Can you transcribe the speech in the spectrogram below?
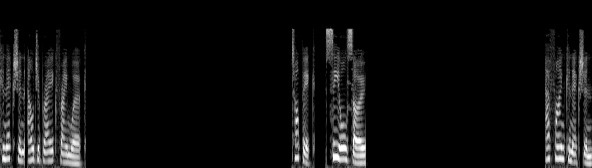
Connection algebraic framework Topic. See also. Affine connection.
